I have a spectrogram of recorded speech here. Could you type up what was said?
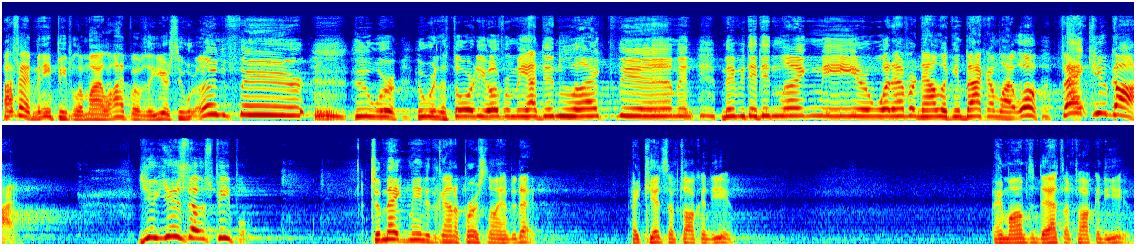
I've had many people in my life over the years who were unfair, who were who were an authority over me. I didn't like them, and maybe they didn't like me or whatever. Now looking back, I'm like, whoa, thank you, God. You use those people to make me into the kind of person I am today. Hey, kids, I'm talking to you. Hey, moms and dads, I'm talking to you.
